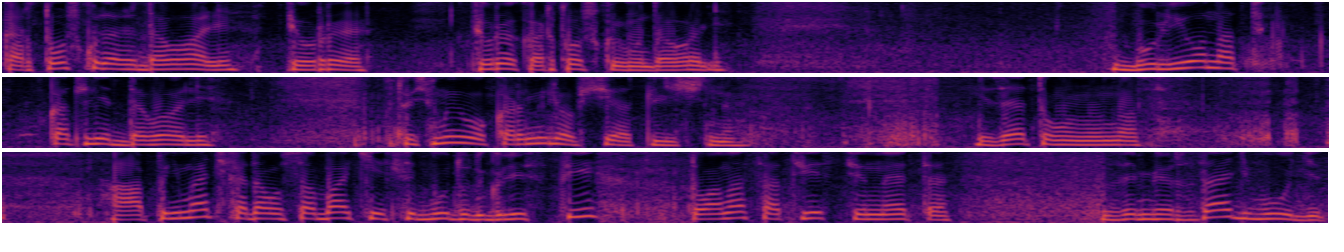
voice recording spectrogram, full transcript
картошку даже давали, пюре. Пюре картошку ему давали. Бульон от котлет давали. То есть мы его кормили вообще отлично. Из-за этого он у нас... А понимаете, когда у собаки, если будут глисты, то она, соответственно, это замерзать будет.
